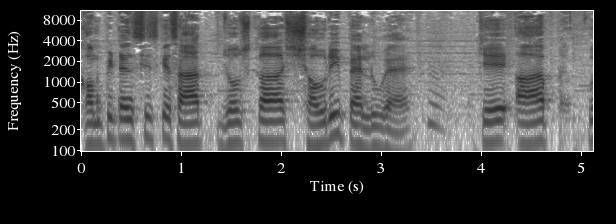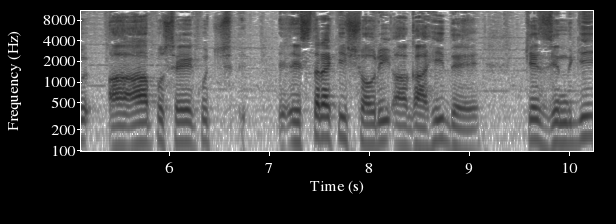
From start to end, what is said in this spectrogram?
कॉम्पिटेंसीज के साथ जो उसका शौरी पहलू है हम्म। कि आप आप उसे कुछ इस तरह की शौरी आगाही दें कि ज़िंदगी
